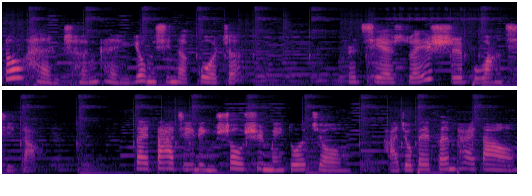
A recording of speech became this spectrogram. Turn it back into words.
都很诚恳用心的过着，而且随时不忘祈祷。在大吉岭受训没多久。他就被分派到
